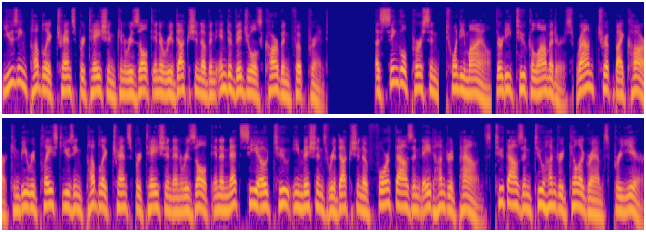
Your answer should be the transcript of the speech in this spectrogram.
Using public transportation can result in a reduction of an individual's carbon footprint. A single person, 20-mile (32 kilometers) round trip by car can be replaced using public transportation and result in a net CO2 emissions reduction of 4,800 pounds (2,200 kilograms) per year.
